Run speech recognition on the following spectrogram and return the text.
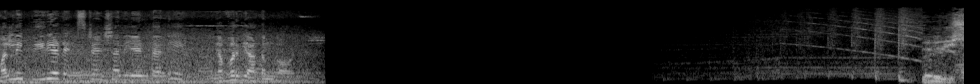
మళ్ళీ పీరియడ్ ఎక్స్టెన్షన్ ఏంటని ఎవరికి అర్థం కావాలి Peace.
